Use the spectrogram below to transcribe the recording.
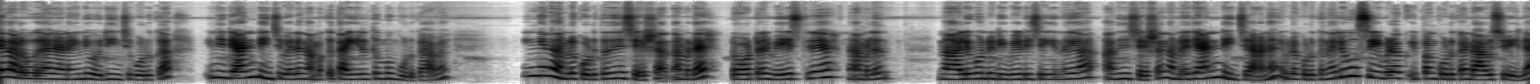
ഏത് അളവുകാരാണെങ്കിലും ഒരു ഇഞ്ച് കൊടുക്കുക. ഇനി രണ്ട് ഇഞ്ച് വരെ നമുക്ക് തയ്യൽ തുമ്പും കൊടുക്കാവേ ഇങ്ങനെ നമ്മൾ കൊടുത്തതിന് ശേഷം നമ്മുടെ ടോട്ടൽ വേസ്റ്റിനെ നമ്മൾ നാല് കൊണ്ട് ഡിവൈഡ് ചെയ്യുക അതിന് ശേഷം നമ്മൾ രണ്ട് ഇഞ്ചാണ് ഇവിടെ കൊടുക്കുന്നത്. ലൂസ് ഇവിടെ ഇപ്പം കൊടുക്കേണ്ട ആവശ്യമില്ല.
